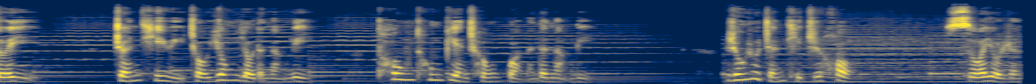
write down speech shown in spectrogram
所以，整体宇宙拥有的能力，通通变成我们的能力。融入整体之后。所有人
